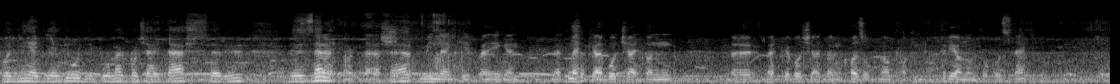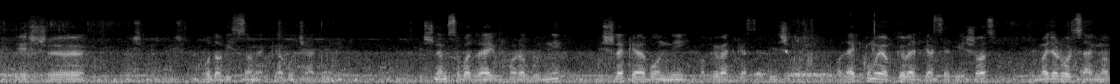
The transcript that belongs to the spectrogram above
hogy mi egy ilyen gyógyító megbocsátás-szerű Szertartás, mindenképpen igen, mert meg kell bocsájtanunk, meg kell bocsájtanunk azoknak, akik trianont okozták, és, és, és oda-vissza meg kell bocsátani. És nem szabad rájuk haragudni, és le kell vonni a következtetéseket. A legkomolyabb következtetés az, hogy Magyarországnak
